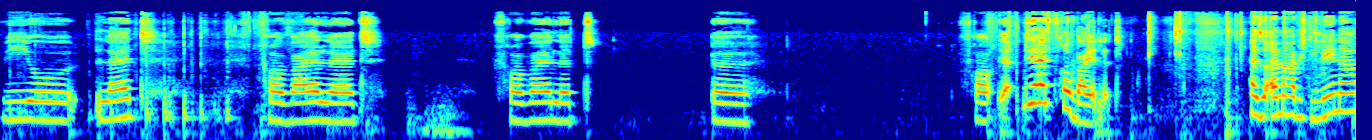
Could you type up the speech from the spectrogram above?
Violett. Frau Violet. Frau Violet. Äh, Frau. Ja, die heißt Frau Violet. Also einmal habe ich die Lena,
